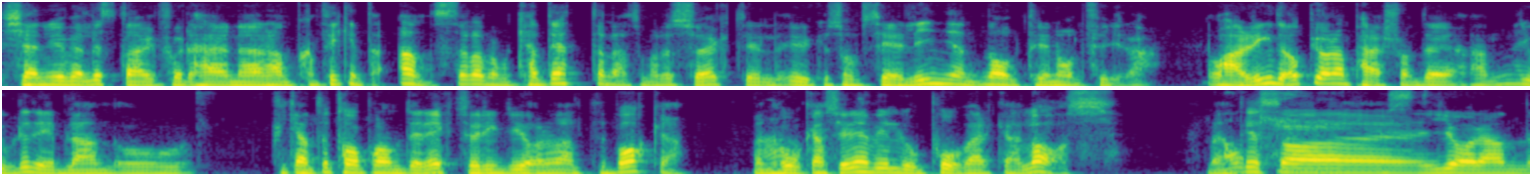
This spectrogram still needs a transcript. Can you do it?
känner ju väldigt starkt för det här när han, han fick inte anställa de kadetterna som hade sökt till yrkesofficerlinjen 0304. Och han ringde upp Göran Persson, det, han gjorde det ibland och fick han inte ta på honom direkt så ringde Göran alltid tillbaka. Men ah. Håkan Syrén ville då påverka LAS. Men okay. det sa eh, Göran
